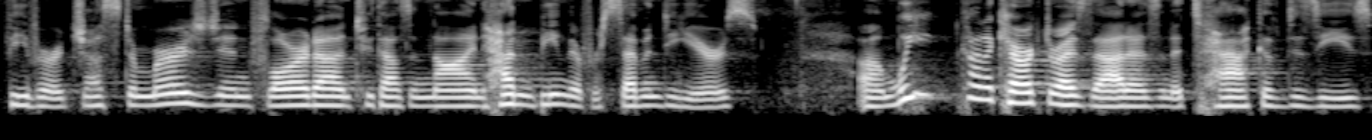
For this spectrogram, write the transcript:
fever just emerged in Florida in 2009, hadn't been there for 70 years. Um, we kind of characterize that as an attack of disease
